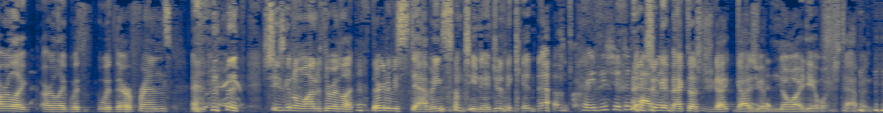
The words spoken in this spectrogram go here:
are like are like with with their friends, and she's gonna wander through and like they're gonna be stabbing some teenager they kidnapped. Crazy shit just And she'll get back to us. She's like, guys, you have no idea what just happened.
